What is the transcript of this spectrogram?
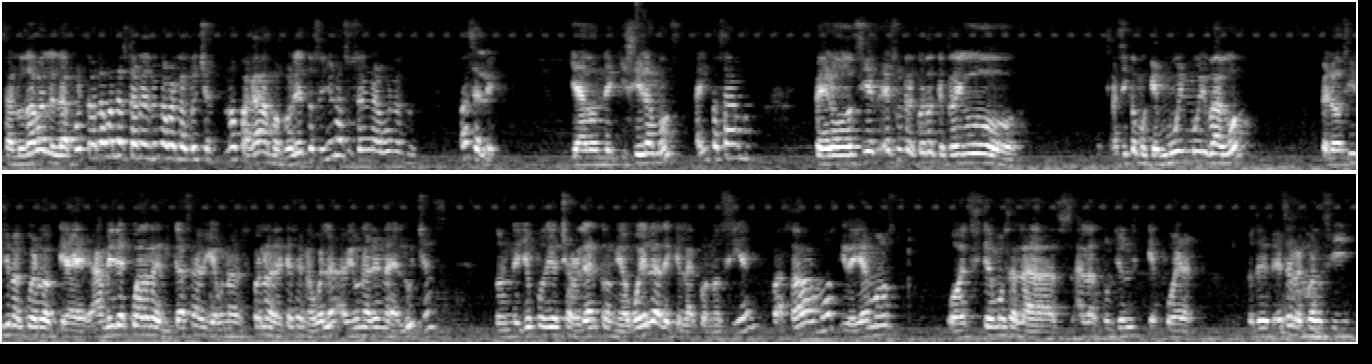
saludábale la puerta, hola, buenas tardes, vengo a ver la lucha. No pagábamos boletos, señora Susana, buenas noches, pásele. Y a donde quisiéramos, ahí pasábamos. Pero sí, es, un recuerdo que traigo así como que muy, muy vago. Pero sí, sí me acuerdo que a media cuadra de mi casa había una, bueno, de casa de mi abuela, había una arena de luchas donde yo podía charlar con mi abuela de que la conocían, pasábamos y veíamos o asistíamos a las, a las funciones que fueran. Entonces, ese recuerdo sí,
